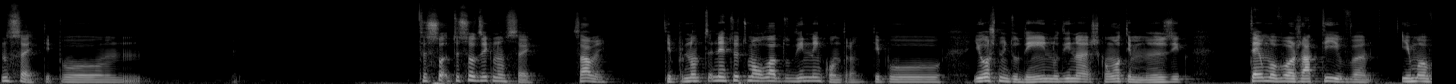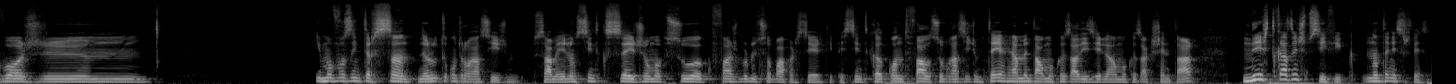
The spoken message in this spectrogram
Não sei, tipo. Estou só, estou só a dizer que não sei, sabem? Tipo, não, nem estou a tomar o lado do Dino nem contra. Tipo, eu gosto muito do Dino, o Dino acho que é um ótimo músico, tem uma voz ativa e uma voz. hum, e uma voz interessante na luta contra o racismo, sabem? Eu não sinto que seja uma pessoa que faz barulho só para aparecer. Tipo, eu sinto que ele, quando fala sobre racismo, tem realmente alguma coisa a dizer, alguma coisa a acrescentar. Neste caso em específico, não tenho certeza.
